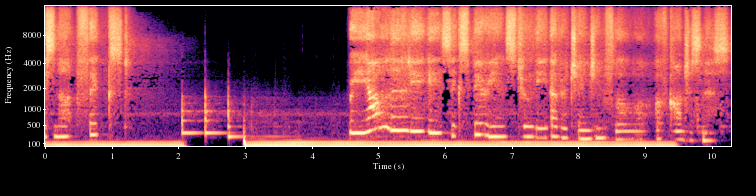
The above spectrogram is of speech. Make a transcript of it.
Is not fixed. Reality is experienced through the ever changing flow of consciousness.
